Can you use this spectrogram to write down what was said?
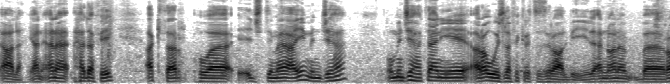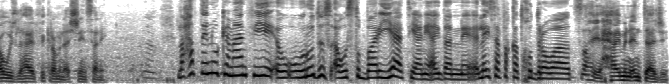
أعلى. يعني أنا هدفي أكثر هو اجتماعي من جهة ومن جهة ثانية أروج لفكرة الزراعة البيئية لأنه أنا بروج لهي الفكرة من 20 سنة. لاحظت إنه كمان في ورود أو الصباريات يعني أيضا ليس فقط خضروات. صحيح هاي من إنتاجي.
